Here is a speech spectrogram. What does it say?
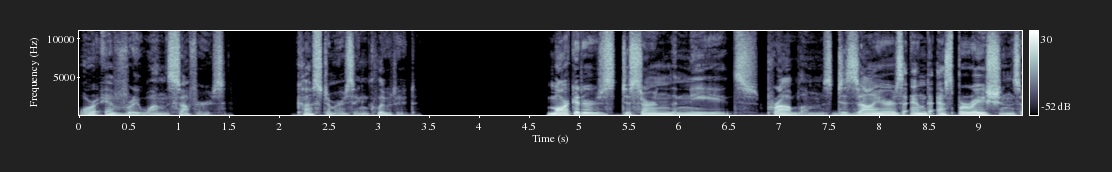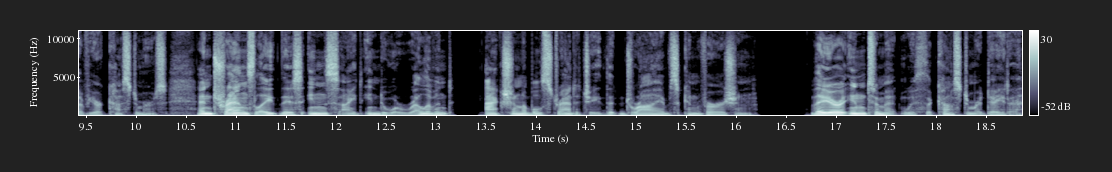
or everyone suffers, customers included. Marketers discern the needs, problems, desires, and aspirations of your customers and translate this insight into a relevant, actionable strategy that drives conversion. They are intimate with the customer data,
